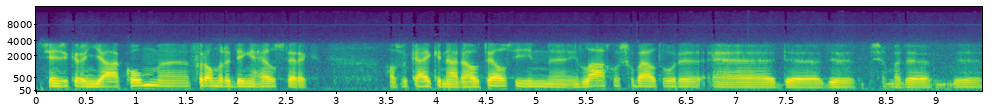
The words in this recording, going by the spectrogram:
Sinds ik er een jaar kom veranderen dingen heel sterk. Als we kijken naar de hotels die in, uh, in Lagos gebouwd worden, uh, de, de, zeg maar de, de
